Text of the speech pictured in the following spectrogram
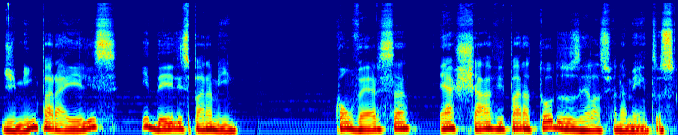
de mim para eles e deles para mim. Conversa é a chave para todos os relacionamentos.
